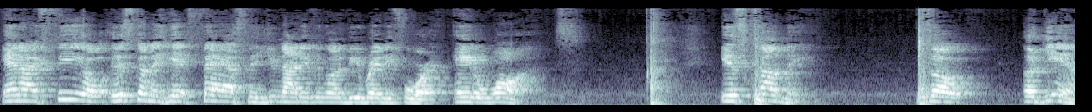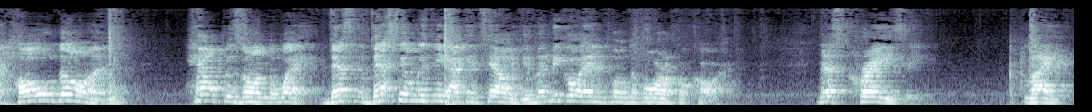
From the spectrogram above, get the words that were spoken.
And I feel it's going to hit fast and you're not even going to be ready for it. Eight of Wands. It's coming. So again, hold on. Help is on the way. That's that's the only thing I can tell you. Let me go ahead and pull the Oracle card. That's crazy. Like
